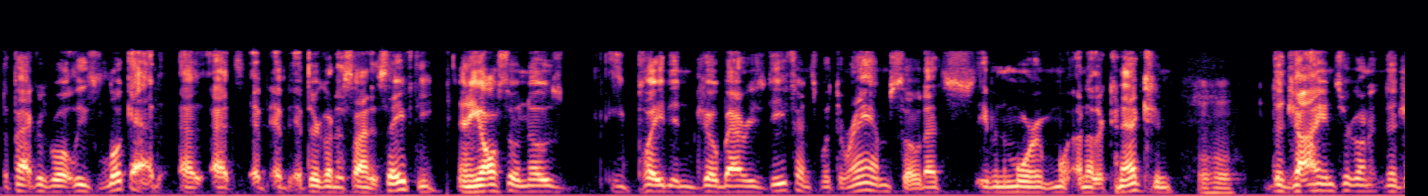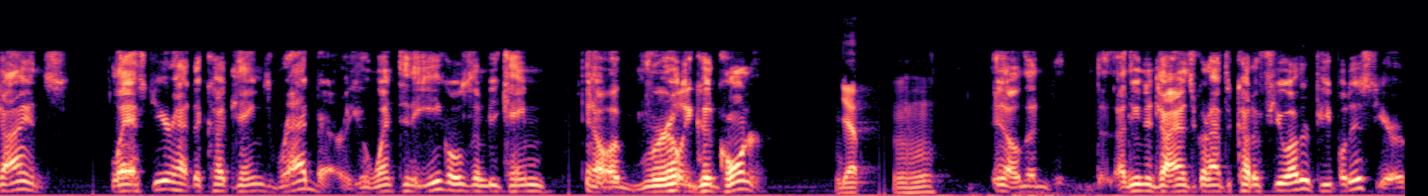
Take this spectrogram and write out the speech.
the Packers will at least look at at, at if, if they're going to sign a safety. And he also knows he played in Joe Barry's defense with the Rams, so that's even more, more another connection. mhm. The Giants are going to the Giants last year had to cut James Bradberry, who went to the Eagles and became you know a really good corner. yep. hmm You know, the, the, I think the Giants are going to have to cut a few other people this year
